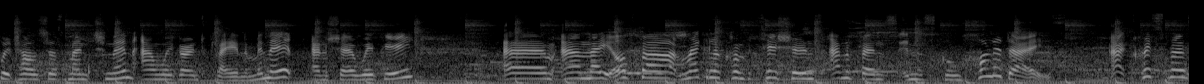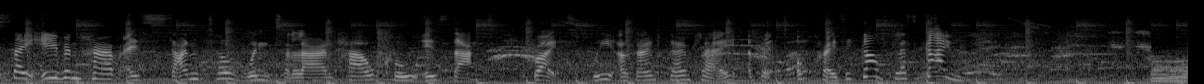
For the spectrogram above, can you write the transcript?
which I was just mentioning and we're going to play in a minute and share with you. Um, and they offer regular competitions and events in the school holidays. At Christmas they even have a Santa Winterland. How cool is that? Right, we are going to go and play a bit of crazy golf. Let's go!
